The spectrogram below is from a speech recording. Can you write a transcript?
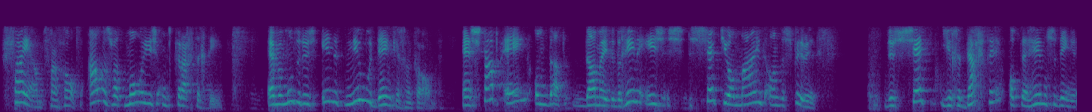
vijand van God. Alles wat mooi is, ontkrachtigt hij. En we moeten dus in het nieuwe denken gaan komen. En stap 1, om dat, daarmee te beginnen, is set your mind on the spirit. Dus zet je gedachten op de hemelse dingen.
